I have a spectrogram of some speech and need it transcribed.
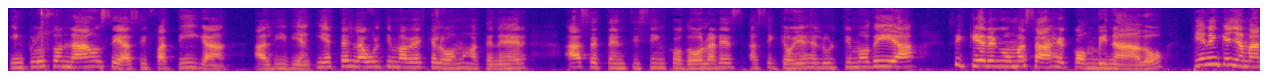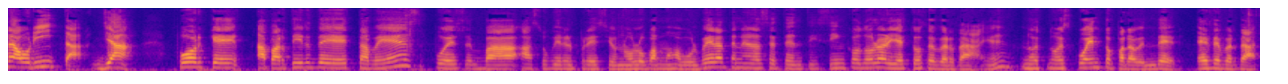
incluso náuseas y fatiga alivian. Y esta es la última vez que lo vamos a tener a 75 dólares, así que hoy es el último día. Si quieren un masaje combinado, tienen que llamar ahorita, ya porque a partir de esta vez, pues va a subir el precio. No lo vamos a volver a tener a 75 dólares y esto es de verdad, ¿eh? no, no es cuento para vender, es de verdad.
